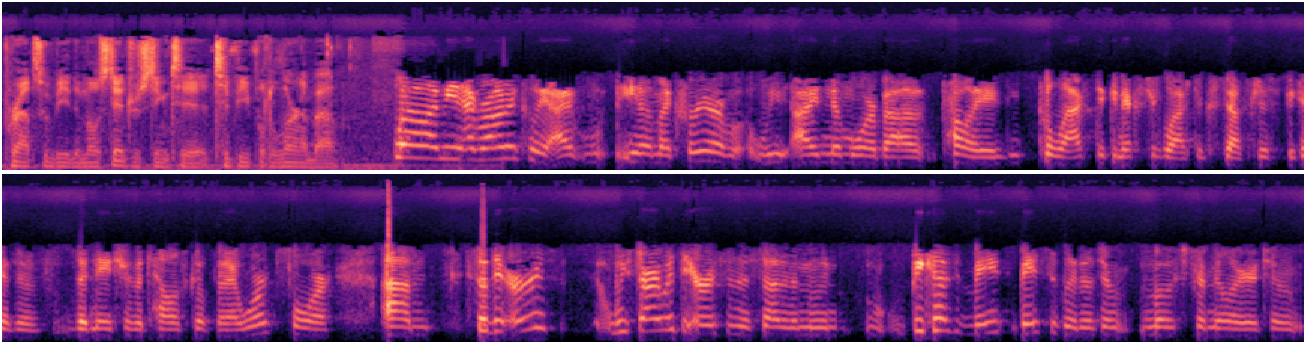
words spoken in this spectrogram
perhaps would be the most interesting to, to people to learn about? Well, I mean, ironically, I you know, in my career, we I know more about probably galactic and extragalactic stuff just because of the nature of the telescope that I worked for. Um, so the Earth we started with the Earth and the Sun and the Moon because basically those are most familiar to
